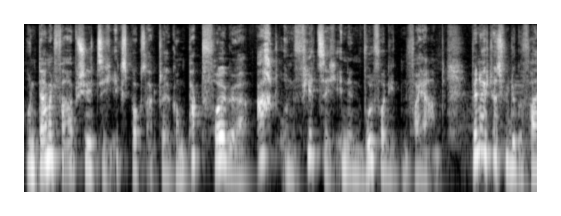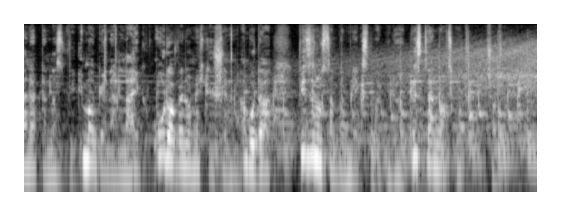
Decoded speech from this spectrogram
und damit verabschiedet sich Xbox aktuell kompakt Folge 48 in den wohlverdienten Feierabend. Wenn euch das Video gefallen hat, dann lasst wie immer gerne ein Like oder wenn noch nicht geschehen ein Abo da. Wir sehen uns dann beim nächsten Mal wieder. Bis dann, macht's gut. Ciao, ciao.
